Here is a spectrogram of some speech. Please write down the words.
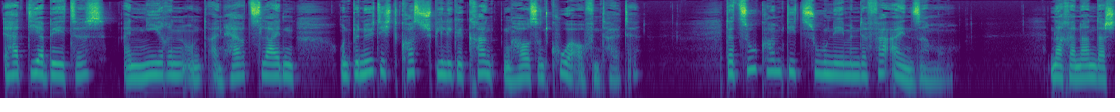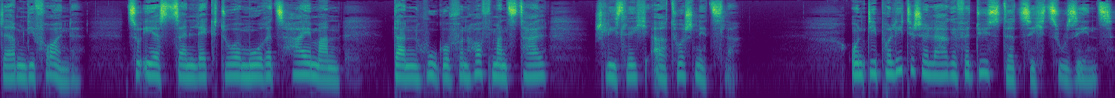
Er hat Diabetes, ein Nieren- und ein Herzleiden und benötigt kostspielige Krankenhaus- und Kuraufenthalte. Dazu kommt die zunehmende Vereinsamung. Nacheinander sterben die Freunde zuerst sein Lektor Moritz Heimann, dann Hugo von Hoffmannsthal, schließlich Arthur Schnitzler. Und die politische Lage verdüstert sich zusehends.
